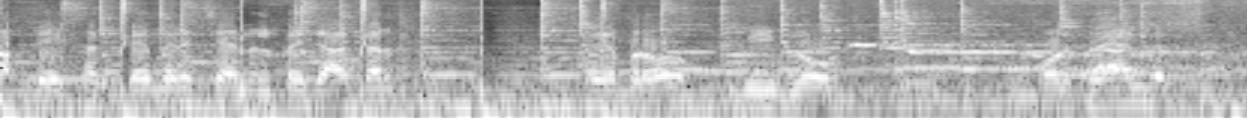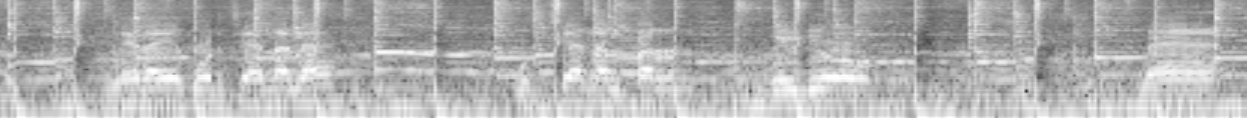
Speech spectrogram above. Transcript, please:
आप देख सकते हैं मेरे चैनल पे जाकर फेब्रो वी ब्लॉग और फ्रेंड मेरा एक और चैनल है। उस चैनल पर वीडियो मैं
